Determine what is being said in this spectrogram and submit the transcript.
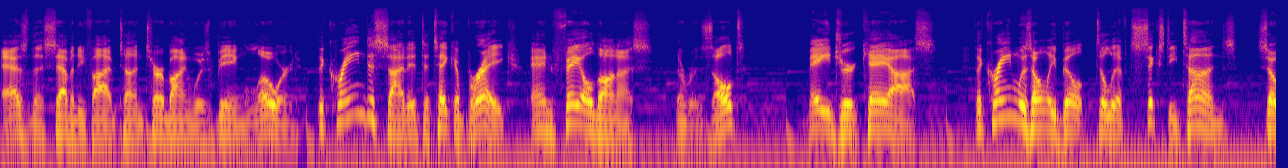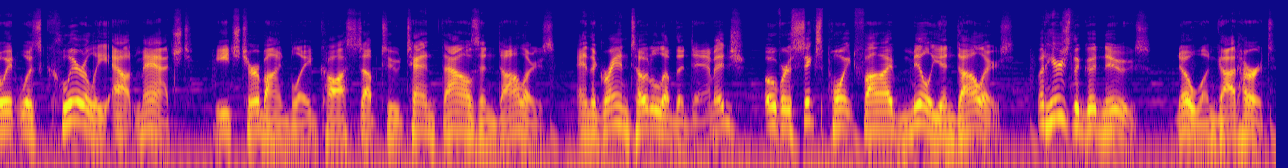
as the 75-ton turbine was being lowered, the crane decided to take a break and failed on us. The result? Major chaos. The crane was only built to lift 60 tons, so it was clearly outmatched. Each turbine blade costs up to $10,000, and the grand total of the damage? Over $6.5 million. But here's the good news no one got hurt,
